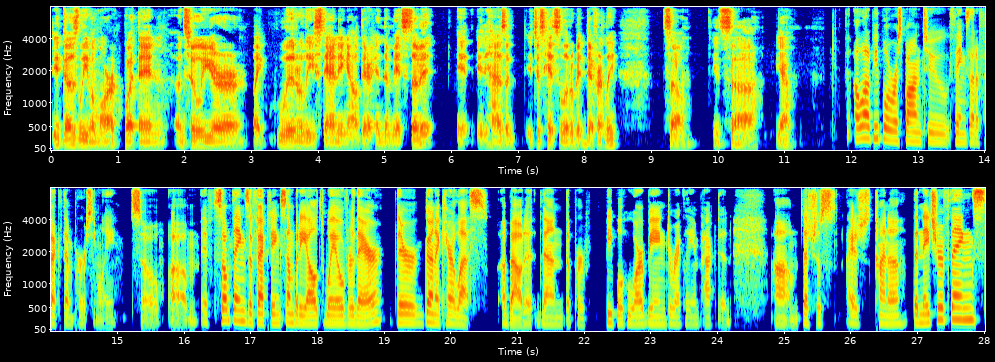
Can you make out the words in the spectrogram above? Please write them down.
it does leave a mark, but then until you're like literally standing out there in the midst of it, it it has a it just hits a little bit differently. So it's uh yeah. A lot of people respond to things that affect them personally. So um, if something's affecting somebody else way over there, they're gonna care less about it than the per- people who are being directly impacted. Um, that's just I just kind of the nature of things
